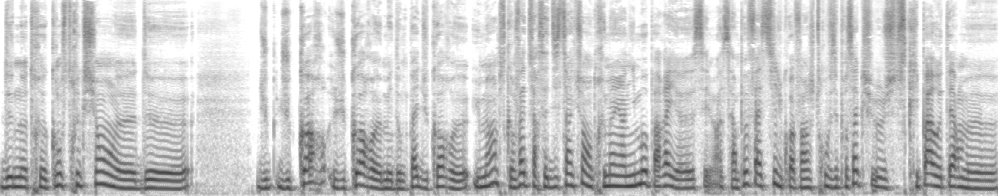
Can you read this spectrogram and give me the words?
de notre construction de du, corps, du corps, mais donc pas du corps humain, parce qu'en fait, faire cette distinction entre humain et animaux, pareil, c'est un peu facile, quoi. Enfin, je trouve, c'est pour ça que je, je souscris pas au terme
